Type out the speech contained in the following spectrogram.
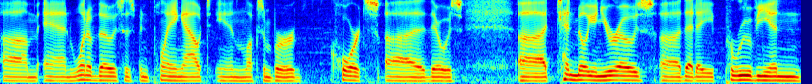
um, and one of those has been playing out in Luxembourg courts. Uh, there was uh, 10 million euros uh, that a Peruvian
